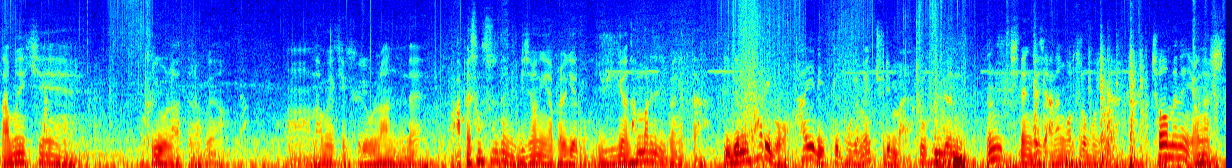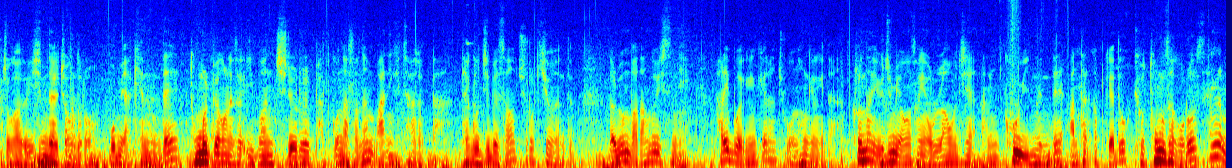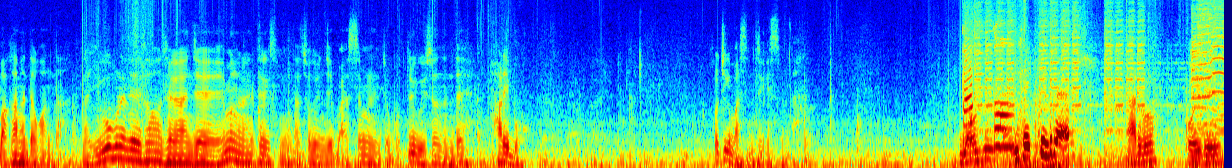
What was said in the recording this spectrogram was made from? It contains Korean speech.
나무에 키에 글이 올라왔더라고요. 어, 나무에 이렇게 글이 올라왔는데 앞에 성수된 미정이와 별개로 유기견 한 마리를 입양했다. 이름은 하리보, 하이리틀 보겸의 줄임말. 주 훈련은 진행되지 않은 것으로 보인다. 처음에는 영양실조가 의심될 정도로 몸이 약했는데 동물병원에서 입원 치료를 받고 나서는 많이 괜찮아졌다. 대구집에서 주로 키우는 듯 넓은 마당도 있으니 하리보에겐 꽤나 좋은 환경이다. 그러나 요즘 영상이 올라오지 않고 있는데 안타깝게도 교통사고로 생을 마감했다고 한다. 자, 이 부분에 대해서 제가 이제 해명을 해드리겠습니다. 저도 이제 말씀을 이제 못 드리고 있었는데 하리보 솔직히 말씀드리겠습니다. 여기 이 새끼들아 그리고 보이를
